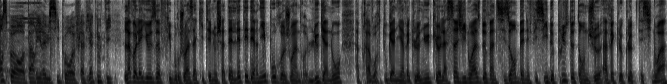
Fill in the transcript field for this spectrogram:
En sport, Paris réussi pour Flavia Knutti. La volleyeuse fribourgeoise a quitté Neuchâtel l'été dernier pour rejoindre Lugano. Après avoir tout gagné avec le NUC, la Saint-Ginoise de 26 ans bénéficie de plus de temps de jeu avec le club tessinois.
